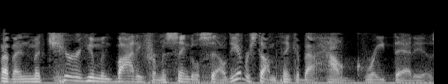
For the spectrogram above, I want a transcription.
of a mature human body from a single cell. Do you ever stop and think about how great that is?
